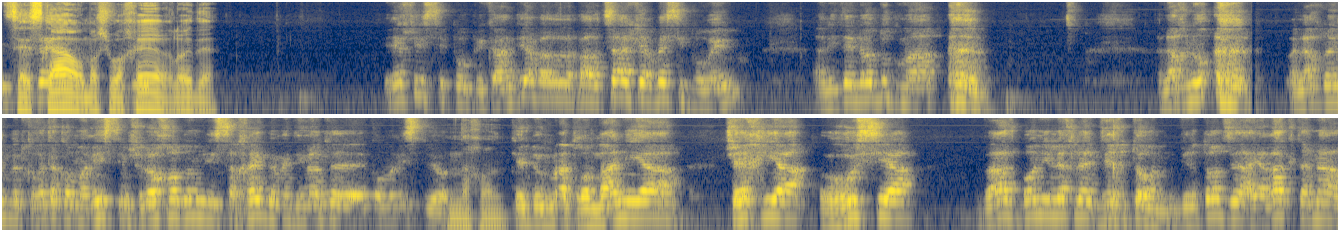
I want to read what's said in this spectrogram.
צסקה או משהו אחר, לא יודע. יש לי סיפור פיקנטי, אבל בהרצאה יש לי הרבה סיפורים. אני אתן עוד דוגמה. אנחנו אנחנו היינו בתקופת הקומוניסטים שלא יכולנו לשחק במדינות אה, קומוניסטיות. נכון. כדוגמת רומניה, צ'כיה, רוסיה, ואז בואו נלך לווירטון. וירטון זה עיירה קטנה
